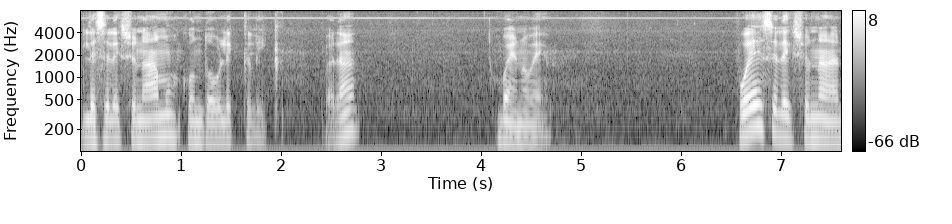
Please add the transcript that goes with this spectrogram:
le seleccionamos con doble clic verdad bueno ve puedes seleccionar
